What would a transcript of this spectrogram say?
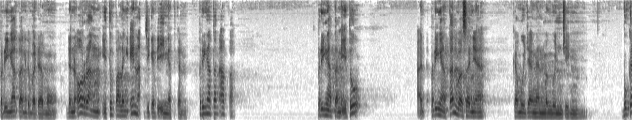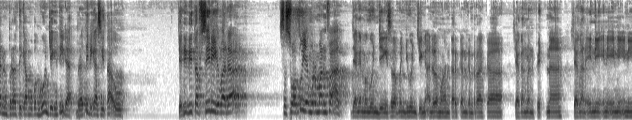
peringatan kepadamu. Dan orang itu paling enak jika diingatkan. Peringatan apa? Peringatan itu peringatan bahasanya kamu jangan menggunjing. Bukan berarti kamu penggunjing, tidak. Berarti dikasih tahu. Jadi ditafsiri kepada sesuatu yang bermanfaat. Jangan menggunjing, sebab menggunjing adalah mengantarkan ke neraka. Jangan menfitnah, jangan ini, ini, ini, ini.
